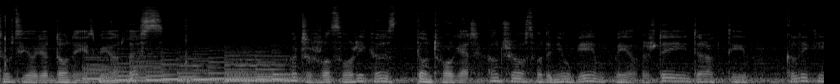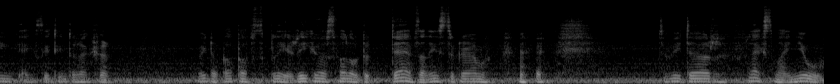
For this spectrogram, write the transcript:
Tudja, hogy a donate miatt lesz. Controls for Recurs, don't forget. Controls for the new game, VFSD, interactive, clicking, exit interaction. Window pop-ups, play Recurs, follow the devs on Instagram. Twitter, flex my new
